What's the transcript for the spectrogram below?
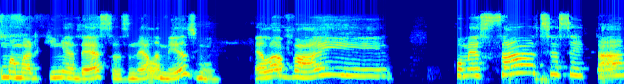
uma marquinha dessas nela mesmo, ela vai começar a se aceitar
